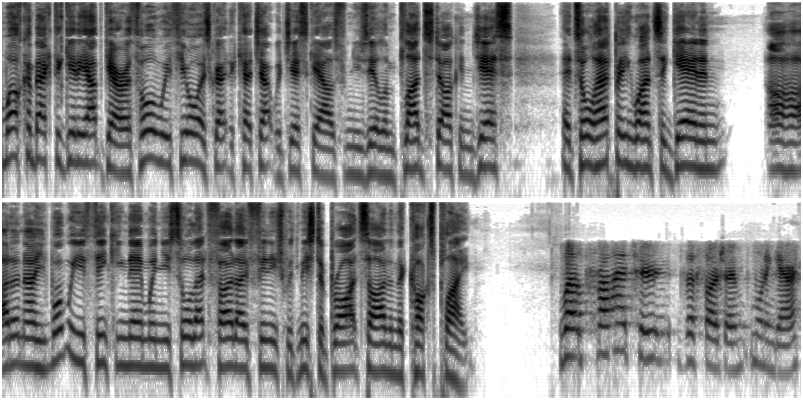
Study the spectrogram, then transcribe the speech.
Welcome back to Giddy Up, Gareth Hall with you. Always great to catch up with Jess Gowers from New Zealand Bloodstock. And Jess, it's all happening once again. And oh, I don't know, what were you thinking then when you saw that photo finish with Mr. Brightside and the Cox plate? Well, prior to the photo, morning Gareth,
